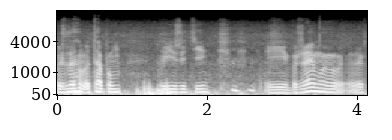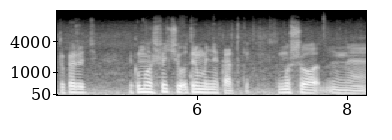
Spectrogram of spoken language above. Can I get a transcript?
важливим етапом в її житті. І бажаємо, як то кажуть, якомога швидшого отримання картки. Тому що е,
